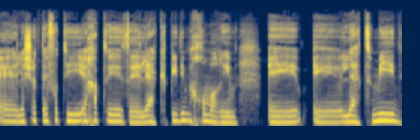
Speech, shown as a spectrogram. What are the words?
אה, לשתף אותי, איך את, אה, זה להקפיד עם החומרים, אה, להתמיד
